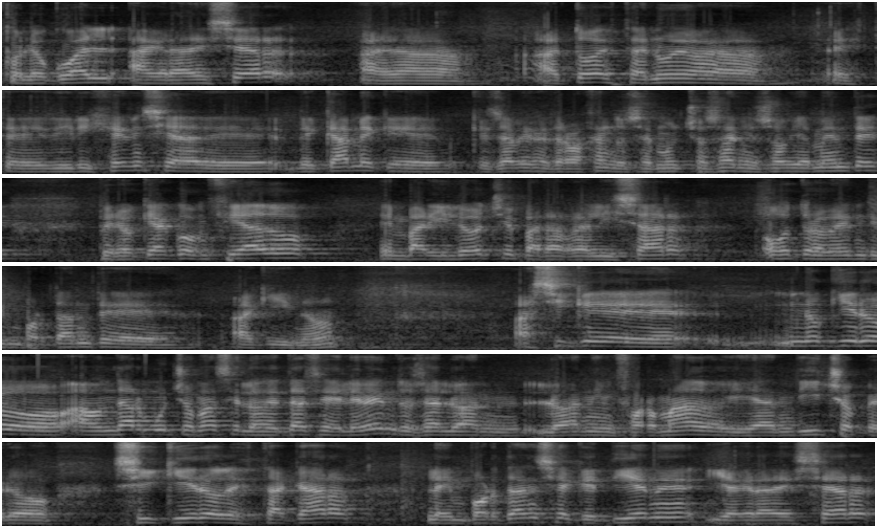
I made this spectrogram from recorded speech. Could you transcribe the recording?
con lo cual agradecer a, a toda esta nueva este, dirigencia de, de CAME que, que ya viene trabajando hace muchos años obviamente, pero que ha confiado en Bariloche para realizar otro evento importante aquí, ¿no? Así que no quiero ahondar mucho más en los detalles del evento, ya lo han, lo han informado y han dicho, pero sí quiero destacar la importancia que tiene y agradecer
